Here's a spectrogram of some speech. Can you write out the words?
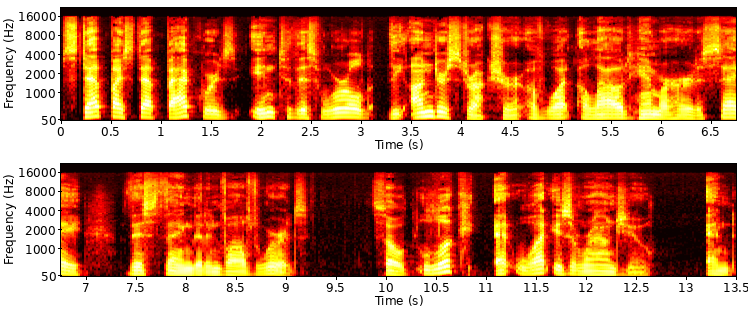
step by step backwards into this world, the understructure of what allowed him or her to say this thing that involved words. So look at what is around you and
